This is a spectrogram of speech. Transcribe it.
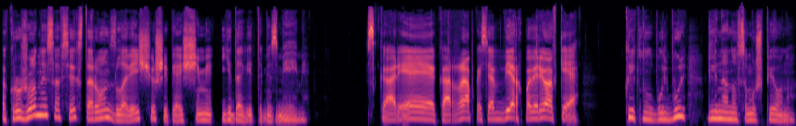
окруженный со всех сторон зловеще шипящими ядовитыми змеями. «Скорее, карабкайся вверх по веревке! крикнул Буль-Буль длинноносому шпиону.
